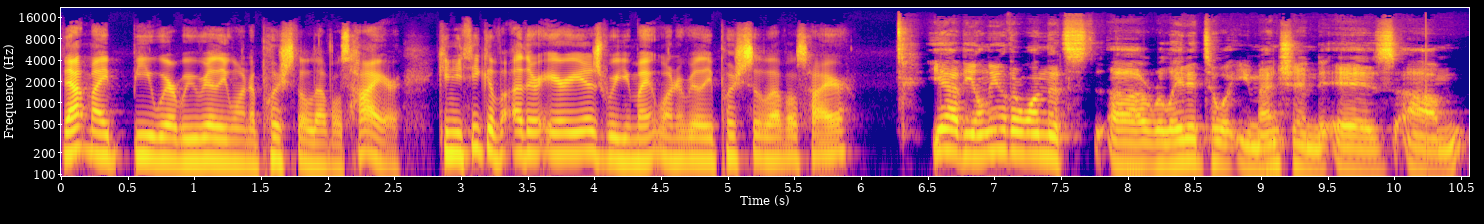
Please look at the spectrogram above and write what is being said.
that might be where we really want to push the levels higher. Can you think of other areas where you might want to really push the levels higher? Yeah, the only other one that's uh, related to what you mentioned is um,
